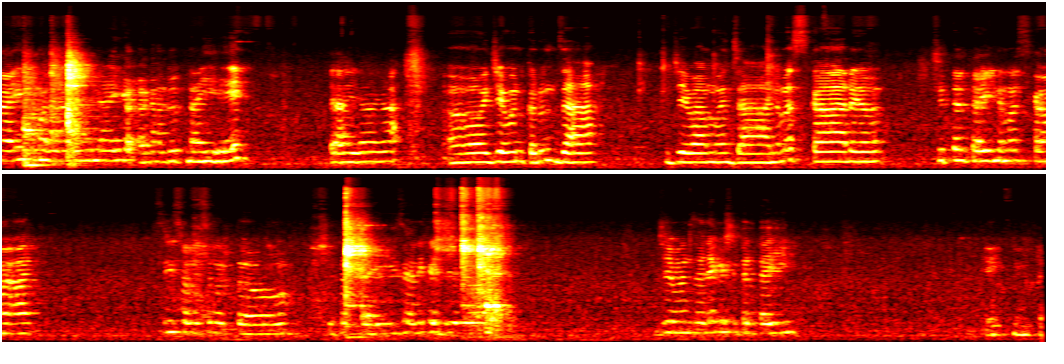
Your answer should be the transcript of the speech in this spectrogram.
नाही मला नाही घालत नाहीये. या या या. अं, जेवण करून जा. जेवा मग जा नमस्कार. शीतलताई नमस्कार. श्री स्वामी समर्थ शीतलताई झाले का जेवण? जेवण झाले का शीतलताई? एक मिनिट.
